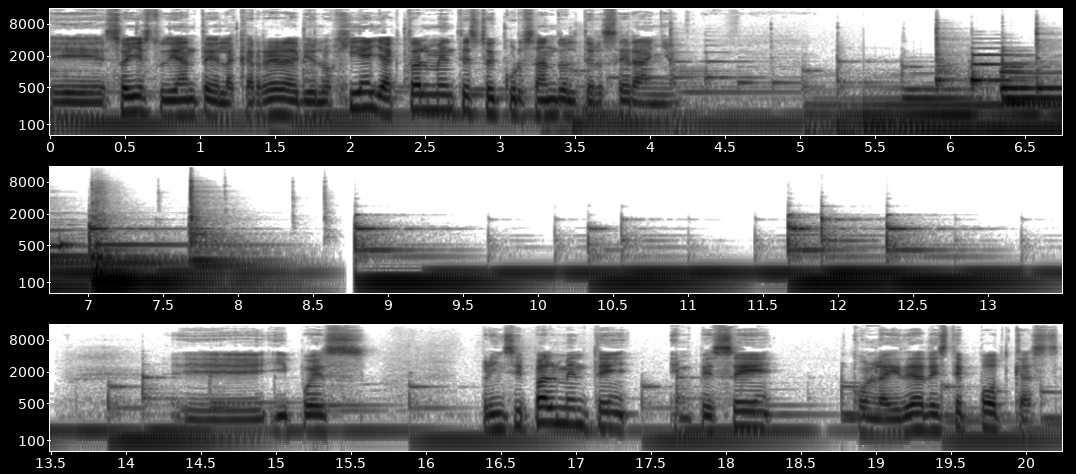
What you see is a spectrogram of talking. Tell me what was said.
Eh, soy estudiante de la carrera de biología y actualmente estoy cursando el tercer año eh, y pues principalmente empecé con la idea de este podcast.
